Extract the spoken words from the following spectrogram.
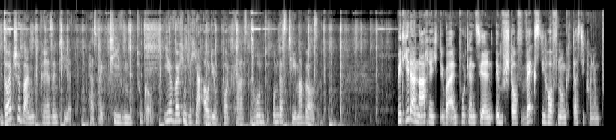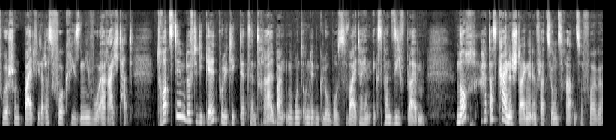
Deutsche Bank präsentiert Perspektiven to go. Ihr wöchentlicher Audiopodcast rund um das Thema Börse. Mit jeder Nachricht über einen potenziellen Impfstoff wächst die Hoffnung, dass die Konjunktur schon bald wieder das Vorkrisenniveau erreicht hat. Trotzdem dürfte die Geldpolitik der Zentralbanken rund um den Globus weiterhin expansiv bleiben. Noch hat das keine steigenden Inflationsraten zur Folge.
